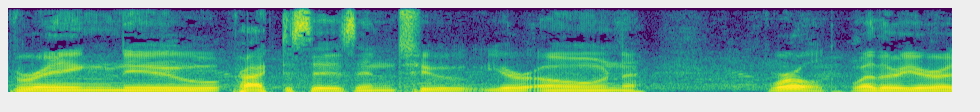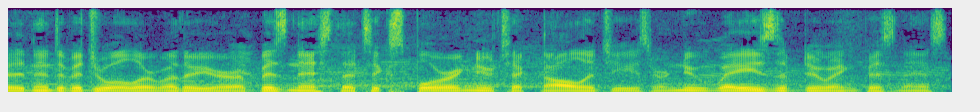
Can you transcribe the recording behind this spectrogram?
bring new practices into your own world, whether you're an individual or whether you're a business that's exploring new technologies or new ways of doing business.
